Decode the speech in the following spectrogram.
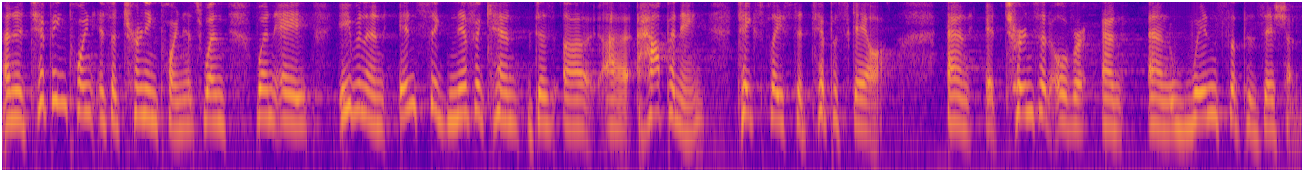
And a tipping point is a turning point. It's when, when a, even an insignificant uh, uh, happening takes place to tip a scale, and it turns it over and, and wins the position.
